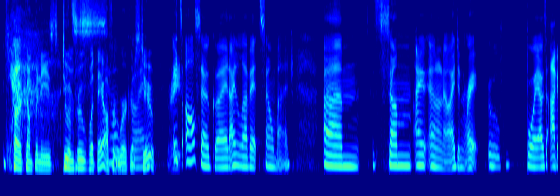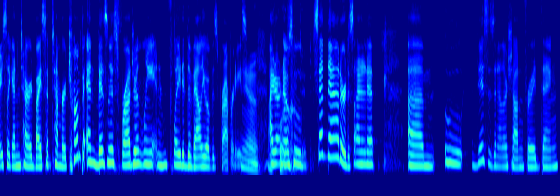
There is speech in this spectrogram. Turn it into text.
car companies to It's improve what they offered so workers good. too. Great. It's also good. I love it so much. Um, some I I don't know. I didn't write. Oh boy, I was obviously getting tired by September. Trump and business fraudulently inflated the value of his properties. yeah. I don't know who said that or decided it. Um, ooh, this is another Schadenfreude thing.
